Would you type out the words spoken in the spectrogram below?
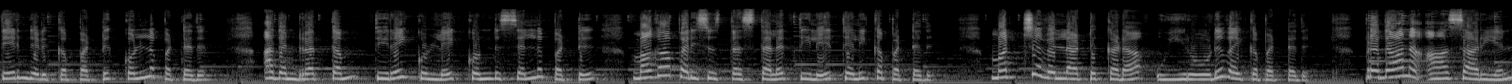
தேர்ந்தெடுக்கப்பட்டு கொல்லப்பட்டது. அதன் இரத்தம் திரைக்குள்ளே கொண்டு செல்லப்பட்டு மகா பரிசுத்த ஸ்தலத்திலே தெளிக்கப்பட்டது. மற்ற வெள்ளாட்டுக்கடா உயிரோடு வைக்கப்பட்டது. பிரதான ஆசாரியன்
